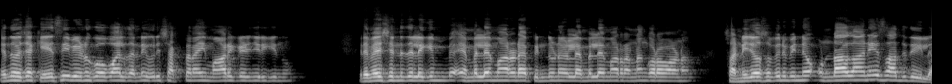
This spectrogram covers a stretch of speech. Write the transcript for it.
എന്ന് വെച്ചാൽ കെ സി വേണുഗോപാൽ തന്നെ ഒരു ശക്തനായി മാറിക്കഴിഞ്ഞിരിക്കുന്നു. രമേശ് ചെന്നിത്തലയ്ക്കും എം എൽ എമാരുടെ പിന്തുണയുള്ള എം എൽ എമാരുടെ എണ്ണം കുറവാണ്. സണ്ണി ജോസഫിന് പിന്നെ ഉണ്ടാകാനേ സാധ്യതയില്ല.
